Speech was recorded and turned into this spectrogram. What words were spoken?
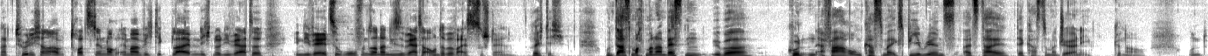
natürlich dann aber trotzdem noch immer wichtig bleiben, nicht nur die Werte in die Welt zu rufen, sondern diese Werte auch unter Beweis zu stellen. Richtig. Und das macht man am besten über Kundenerfahrung, Customer Experience als Teil der Customer Journey. Genau. Und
